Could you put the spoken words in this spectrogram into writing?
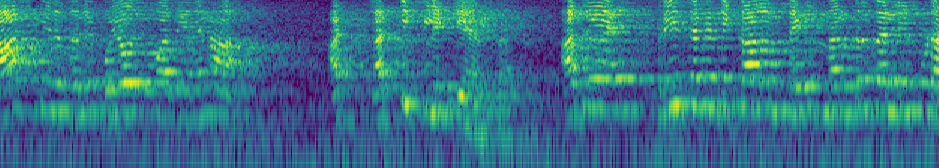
ಕಾಶ್ಮೀರದಲ್ಲಿ ಭಯೋತ್ಪಾದನೆಯನ್ನ ಹತ್ತಿಕ್ಲಿಕ್ಕೆ ಅಂತ. ಆದ್ರೆ ತ್ರೀ ಸೆವೆಂಟಿ ಕಾಲಂ ತೆಗೆದ ನಂತರದಲ್ಲಿ ಕೂಡ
